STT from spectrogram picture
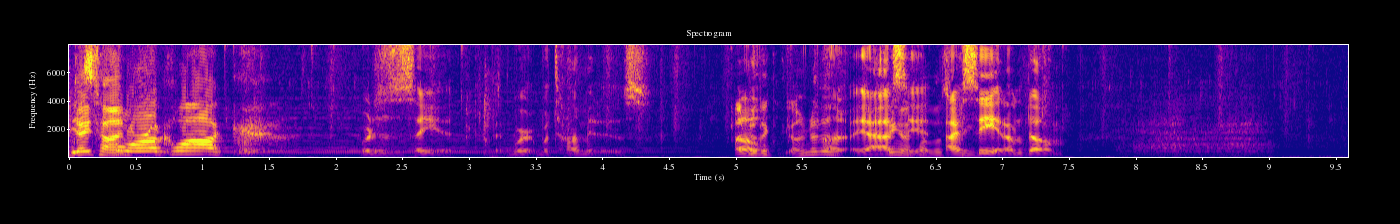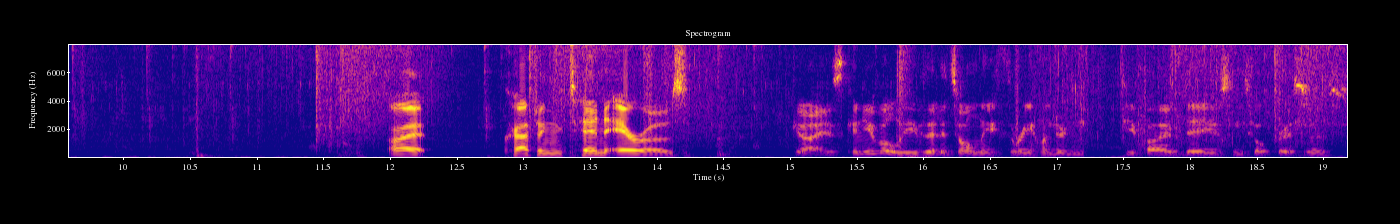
It's daytime. four o'clock. Where does it say it? Where, what time it is? Under Oh, the under the. Uh, yeah, I thing on see it. I screen. see it. I'm dumb. All right, crafting ten arrows. Guys, can you believe that it's only 355 days until Christmas?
